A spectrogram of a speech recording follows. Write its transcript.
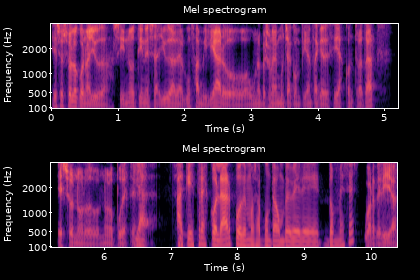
Eso solo con ayuda. Si no tienes ayuda de algún familiar o, una persona de mucha confianza que decidas contratar, eso no lo, no lo puedes ¿Y tener. a, a qué extraescolar podemos apuntar a un bebé de dos meses? Guardería.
